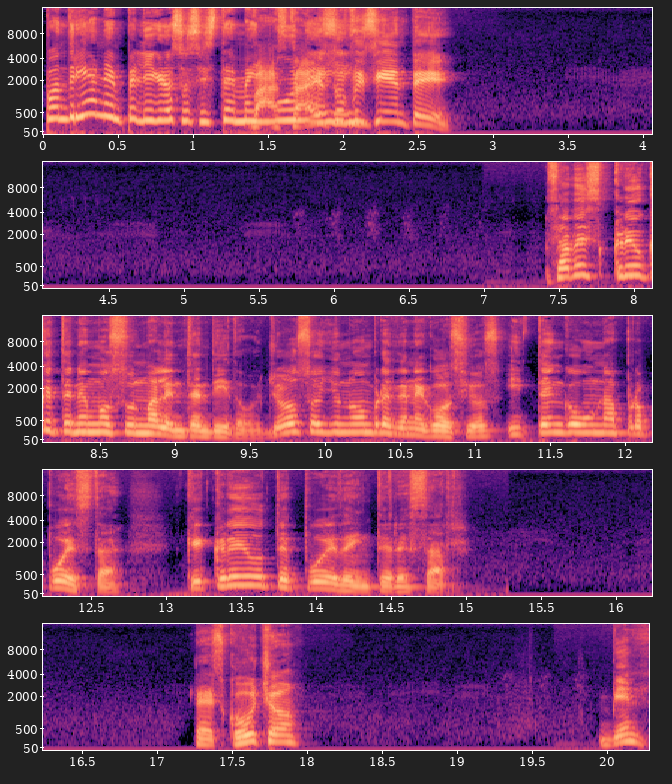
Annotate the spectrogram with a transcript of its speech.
Pondrían en peligro su sistema inmune. Basta, es y- suficiente. Sabes, creo que tenemos un malentendido. Yo soy un hombre de negocios y tengo una propuesta que creo te puede interesar. Te escucho. Bien.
